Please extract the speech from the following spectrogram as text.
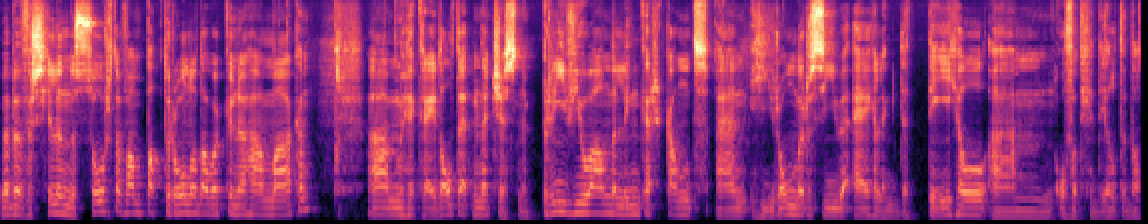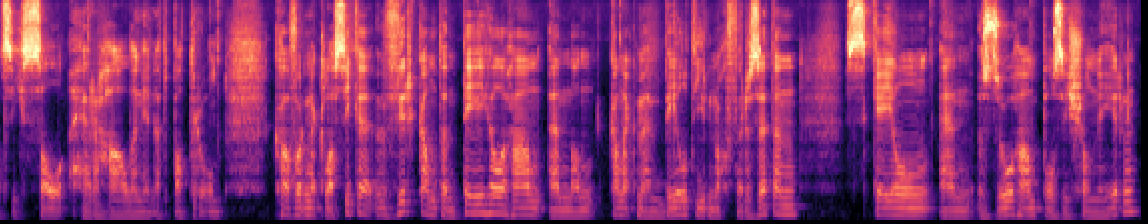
hebben verschillende soorten van patronen dat we kunnen gaan maken. Um, je krijgt altijd netjes een preview aan de linkerkant. En hieronder zien we eigenlijk de tegel um, of het gedeelte dat zich zal herhalen in het patroon. Ik ga voor een klassieke vierkante tegel gaan en dan kan ik mijn beeld hier nog verzetten scalen en zo gaan positioneren,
